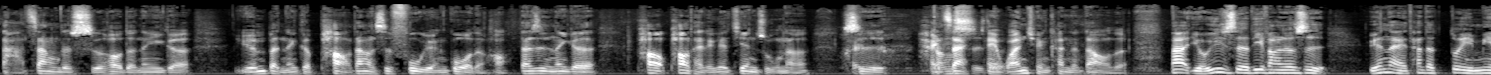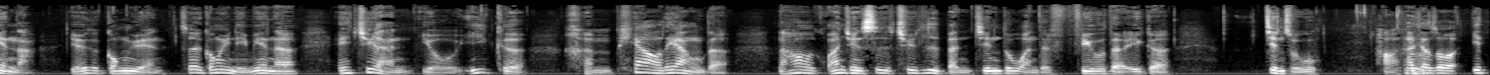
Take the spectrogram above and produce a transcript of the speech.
打仗的时候的那个原本那个炮，当然是复原过的哈，但是那个。炮炮台的一个建筑呢，是还在，哎，完全看得到的。那有意思的地方就是，原来它的对面呐、啊、有一个公园，这个公园里面呢，哎，居然有一个很漂亮的，然后完全是去日本京都玩的 feel 的一个建筑物，好，它叫做一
